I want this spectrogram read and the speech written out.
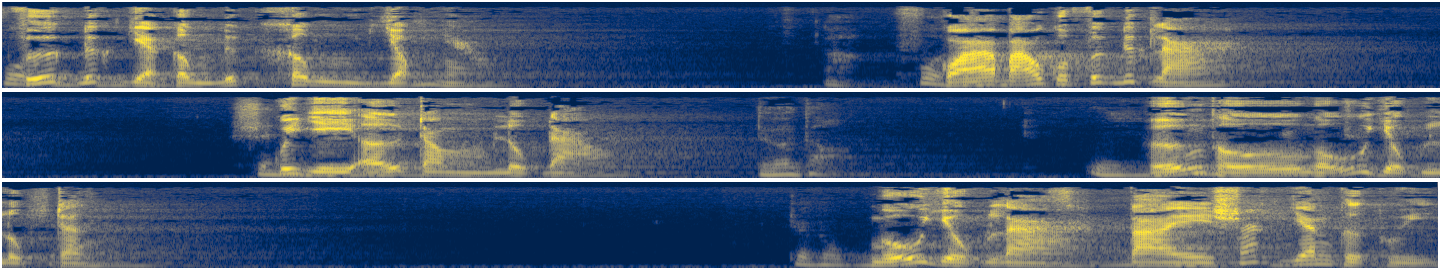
Phước đức. và công đức không giống nhau. Quả báo của phước đức là Quý vị ở trong lục đạo. Hưởng thụ ngũ dục lục trần. Ngũ dục là tài sát danh thực thủy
